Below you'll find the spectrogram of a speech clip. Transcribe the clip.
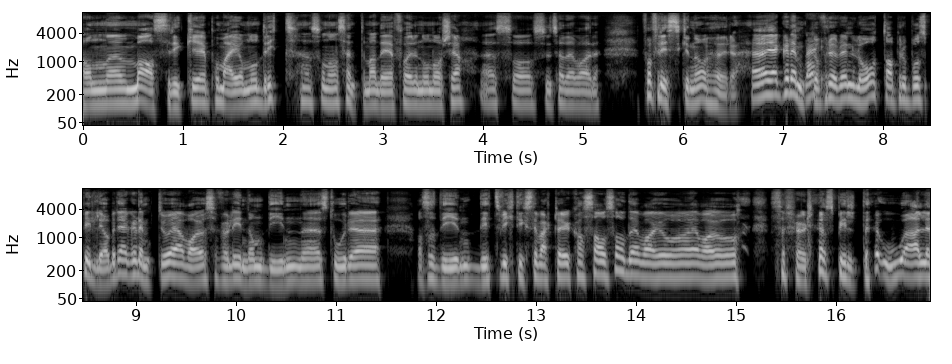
han eh, maser ikke på meg om noe dritt, sånn så når han sendte meg det for noen år siden, eh, så syns jeg det var forfriskende å høre. Eh, Jeg glemte Nei. jo for øvrig en låt, apropos spillejobber. Jeg glemte jo, jeg var jo selvfølgelig innom din eh, store Altså din, ditt viktigste verktøykassa også, og. Det var jo, jeg var jo selvfølgelig og spilte O oh,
